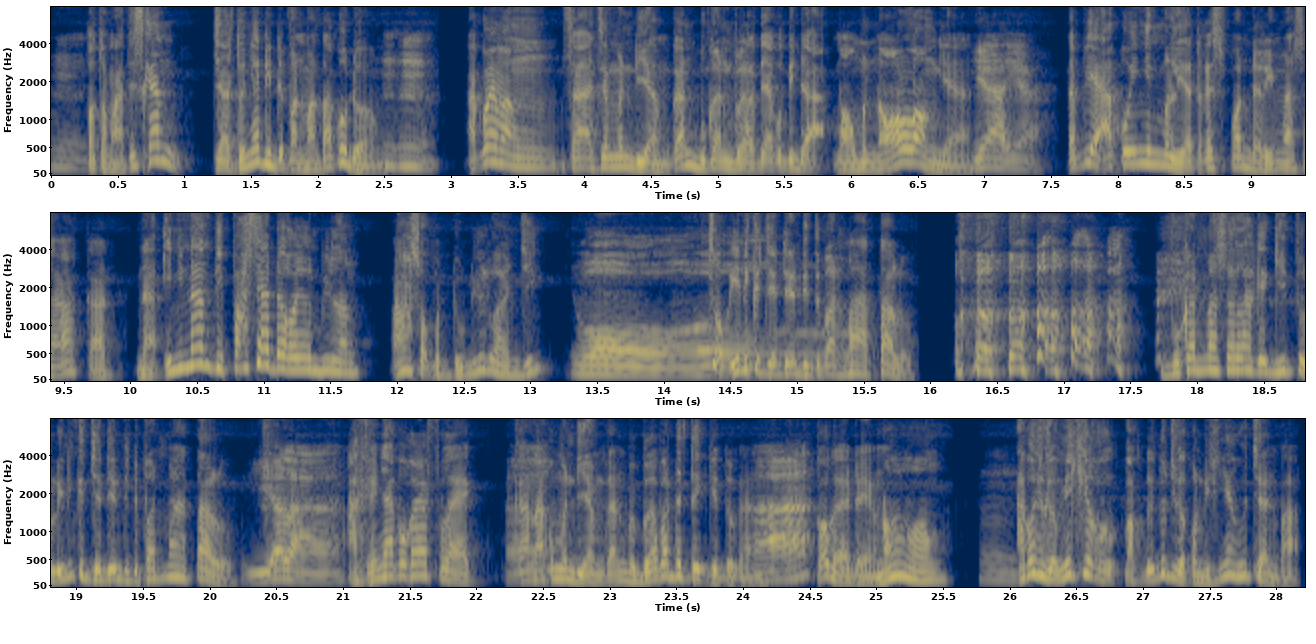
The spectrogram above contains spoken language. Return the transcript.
Hmm. Otomatis kan jatuhnya di depan mataku dong. Hmm. Aku memang sengaja mendiamkan bukan berarti aku tidak mau menolong ya. Ya, ya. Tapi ya aku ingin melihat respon dari masyarakat. Nah, ini nanti pasti ada orang yang bilang, "Ah, sok peduli lu anjing." Wow. Cok, ini kejadian di depan mata loh. Bukan masalah kayak gitu loh, ini kejadian di depan mata loh. Iyalah. Akhirnya aku refleks karena aku mendiamkan beberapa detik gitu kan. Ah. Kok gak ada yang nolong? Hmm. Aku juga mikir waktu itu juga kondisinya hujan pak.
